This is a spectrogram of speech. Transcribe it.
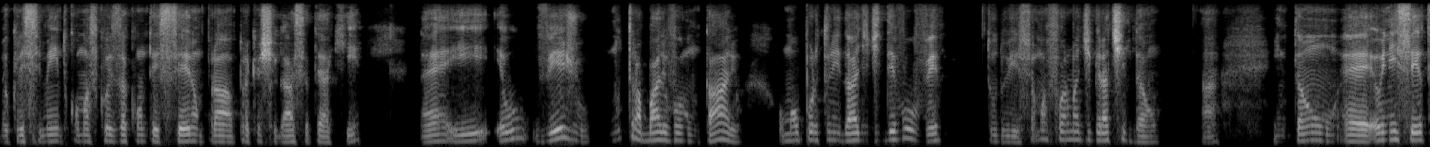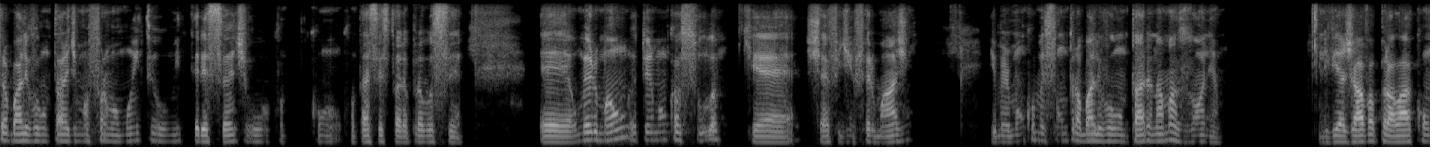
meu crescimento, como as coisas aconteceram para que eu chegasse até aqui, né? E eu vejo no trabalho voluntário uma oportunidade de devolver tudo isso, é uma forma de gratidão, Tá? Então, é, eu iniciei o trabalho voluntário de uma forma muito, muito interessante, vou contar essa história para você. É, o meu irmão, eu tenho um irmão caçula, que é chefe de enfermagem, e meu irmão começou um trabalho voluntário na Amazônia. Ele viajava para lá com,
